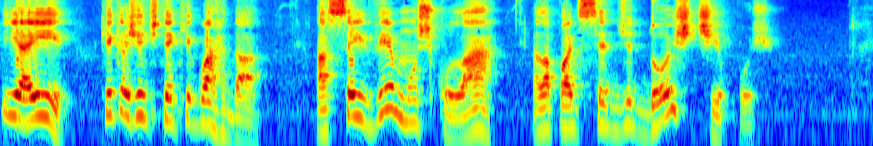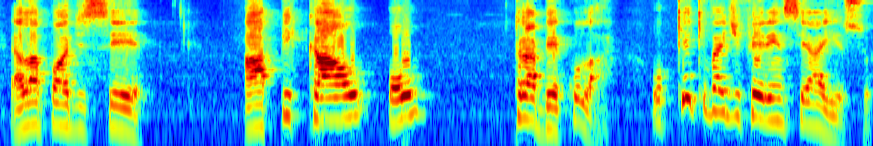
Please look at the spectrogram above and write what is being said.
E aí, o que, que a gente tem que guardar? A CIV muscular ela pode ser de dois tipos. Ela pode ser apical ou trabecular. O que, que vai diferenciar isso?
